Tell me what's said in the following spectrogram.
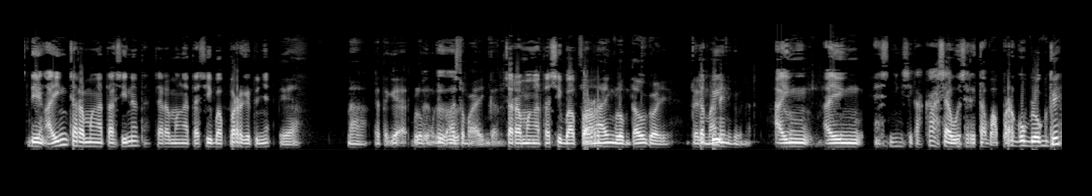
di yang aing cara mengatasinya tah cara mengatasi baper gitunya Iya. Nah, eta belum Eh, dibahas eh. sama aing kan. cara mengatasi baper Soalnya aing belum tahu goy. Dari Tapi- mana nih gimana? Aing aing anjing si kakak saya cerita baper goblok teh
